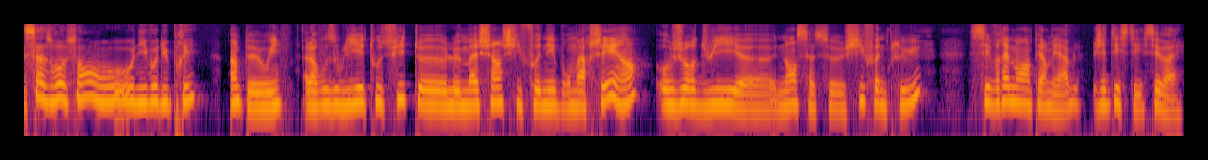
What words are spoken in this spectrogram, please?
ça se ressent au, au niveau du prix? Un peu, oui. Alors vous oubliez tout de suite euh, le machin chiffonné bon marché. Hein. Aujourd'hui, euh, non, ça se chiffonne plus. C'est vraiment imperméable. J'ai testé, c'est vrai.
